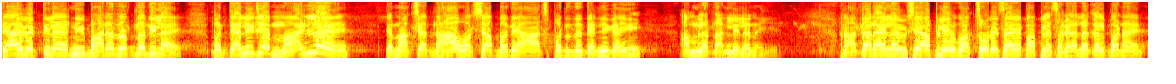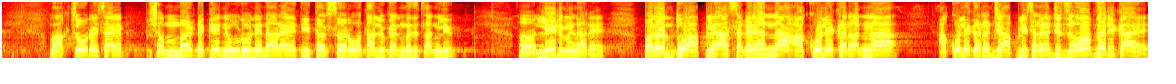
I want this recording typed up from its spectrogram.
त्या व्यक्तीला यांनी भारतरत्न दिलाय. पण त्यांनी जे मांडलंय ते मागच्या दहा वर्षामध्ये आजपर्यंत त्यांनी काही अंमलात आणलेलं नाही आहे राहता राहिला विषय आपले वागचौरे साहेब आपल्या सगळ्यांना कल्पना आहे. वागचौरे साहेब शंभर टक्के निवडून येणार आहेत इतर सर्व तालुक्यांमध्ये चांगली लीड मिळणार आहे. परंतु आपल्या सगळ्यांना अकोलेकरांना अकोलेकरांची आपली सगळ्यांची जबाबदारी काय?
